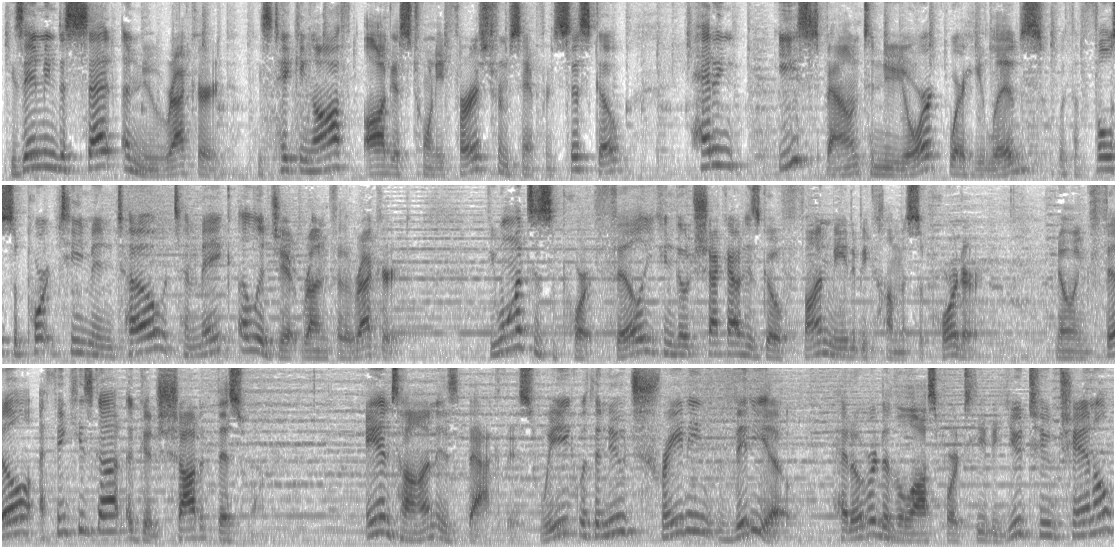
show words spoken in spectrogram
He's aiming to set a new record. He's taking off August 21st from San Francisco, heading eastbound to New York, where he lives, with a full support team in tow to make a legit run for the record. If you want to support Phil, you can go check out his GoFundMe to become a supporter. Knowing Phil, I think he's got a good shot at this one. Anton is back this week with a new training video. Head over to the La Sportiva YouTube channel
